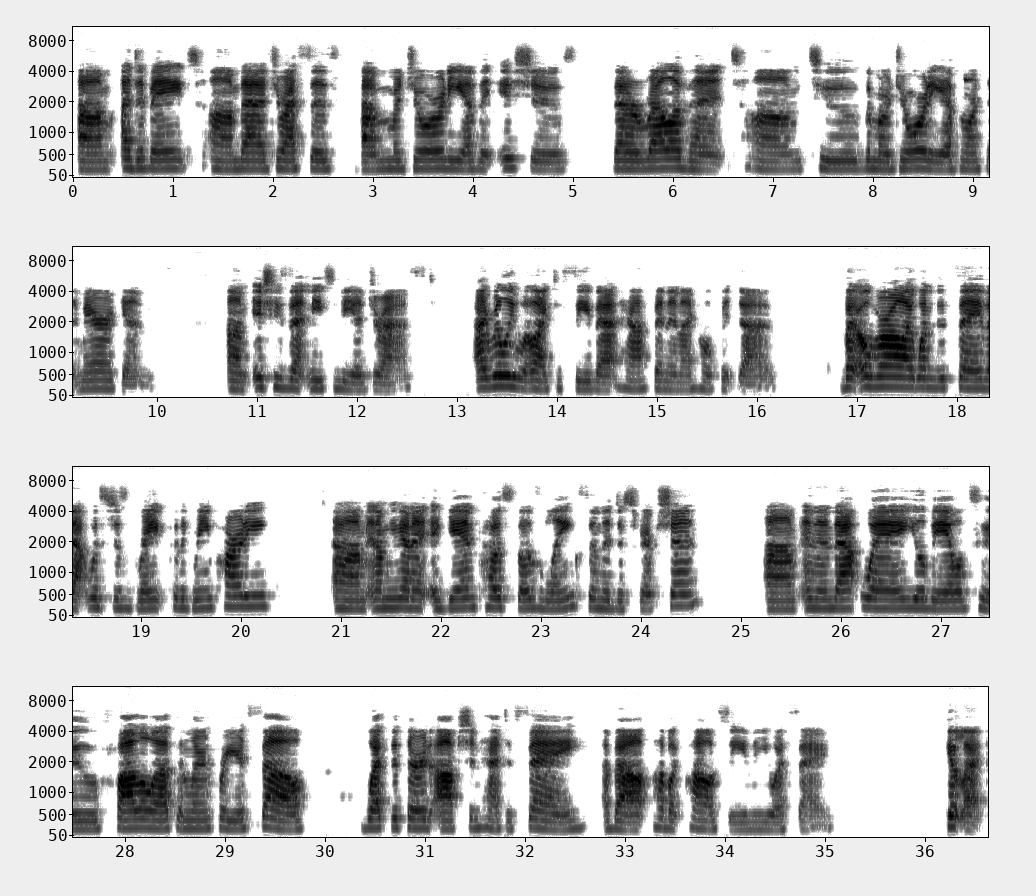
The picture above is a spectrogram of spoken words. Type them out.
Um, a debate um, that addresses a majority of the issues that are relevant um, to the majority of North Americans, um, issues that need to be addressed. I really would like to see that happen, and I hope it does. But overall, I wanted to say that was just great for the Green Party. Um, and I'm going to again post those links in the description. Um, and then that way you'll be able to follow up and learn for yourself what the third option had to say about public policy in the USA. Good luck.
